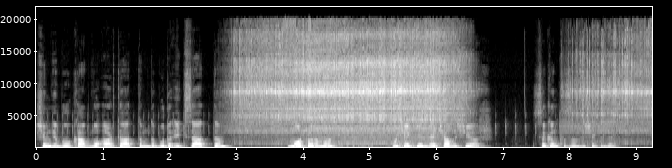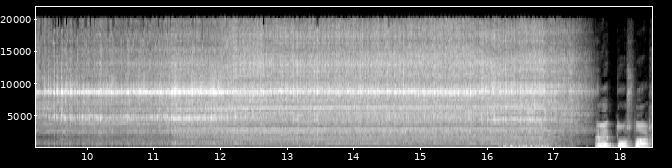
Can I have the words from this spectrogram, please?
Şimdi bu kablo artı attımdı. Bu da eksi attım. Motorumuz bu şekilde çalışıyor. Sıkıntısız bir şekilde. Evet dostlar,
